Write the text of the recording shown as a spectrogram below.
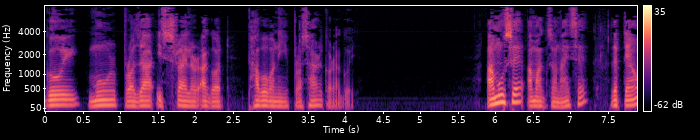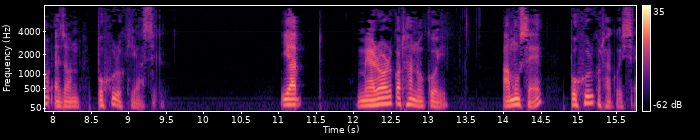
গৈ মোৰ প্ৰজা ইছৰাইলৰ আগত ভাৱবাণী প্ৰচাৰ কৰাগৈ। আমোছে আমাক জনাইছে যে তেওঁ এজন পশুৰখীয়া আছিল। ইয়াত মেৰৰ কথা নকৈ আমোছে পশুৰ কথা কৈছে।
